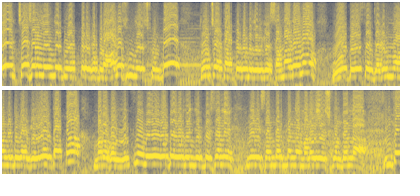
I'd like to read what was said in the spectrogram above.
మేలు చేసేది లేదని చెప్పి ఎప్పటికప్పుడు ఆలోచన చేసుకుంటే తూచా తప్పకుండా దొరికే సమాధానం ఓటు వేస్తే జగన్మోహన్ రెడ్డి గారికి వేయాలి తప్ప మరొక వ్యక్తిని వేయకూడదని చెప్పేసి నేను ఈ సందర్భంగా మనవి చేసుకుంటున్నా. ఇంతే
